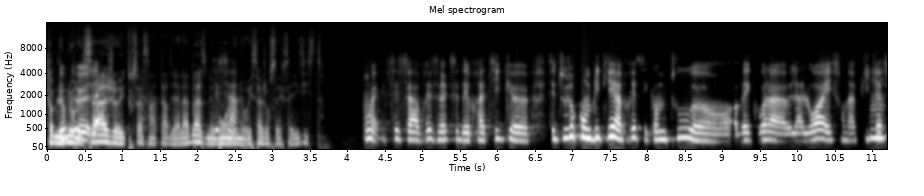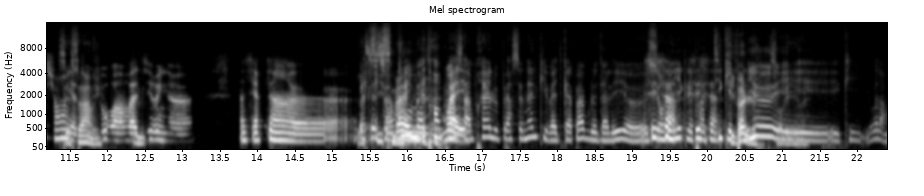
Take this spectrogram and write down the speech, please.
Comme le nourrissage et tout ça, c'est interdit à la base. Mais bon, le nourrissage, on sait que ça existe. Ouais, c'est ça. Après, c'est vrai que c'est des pratiques, c'est toujours compliqué. Après, c'est comme tout, avec voilà, la loi et son mmh. application. Il y a toujours, on va mmh. dire, une, un certain laxisme. Voilà, mettre en place après le personnel qui va être capable d'aller surveiller que les pratiques aient pas lieu et, qui voilà.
